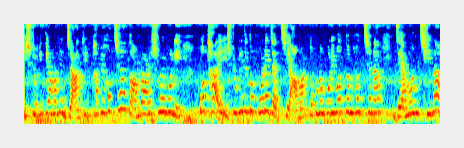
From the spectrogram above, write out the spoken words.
ইষ্টভীতি আমাদের যান্ত্রিকভাবে হচ্ছে না? তো আমরা অনেক সময় বলি, কোথায়? ইষ্টভৃতি তো পড়ে যাচ্ছি। আমার তো কোনো পরিবর্তন হচ্ছে না। যেমন ছিলাম,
